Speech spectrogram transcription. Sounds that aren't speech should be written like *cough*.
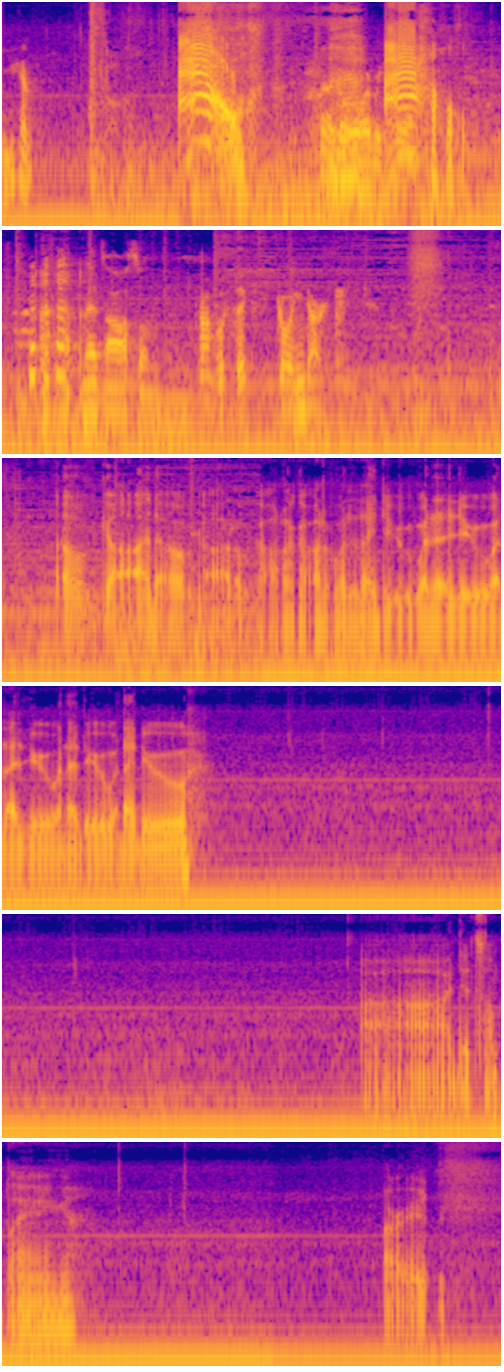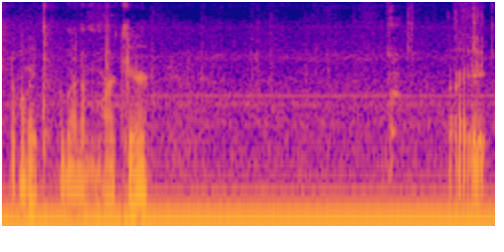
You have. Ow! Gonna go orbit kill. Ow! *laughs* That's awesome. Bravo 6 going dark. Oh god, oh god, oh god, oh god, what did I do? What did I do? What did I do? What did I do? What did I do? Uh, I did something. Alright. I'll wait till the minute mark here. Alright.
